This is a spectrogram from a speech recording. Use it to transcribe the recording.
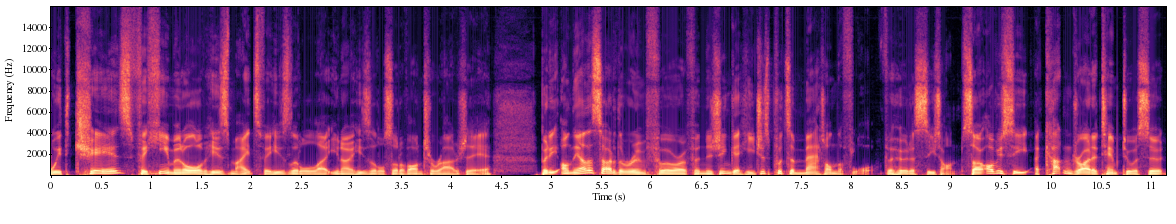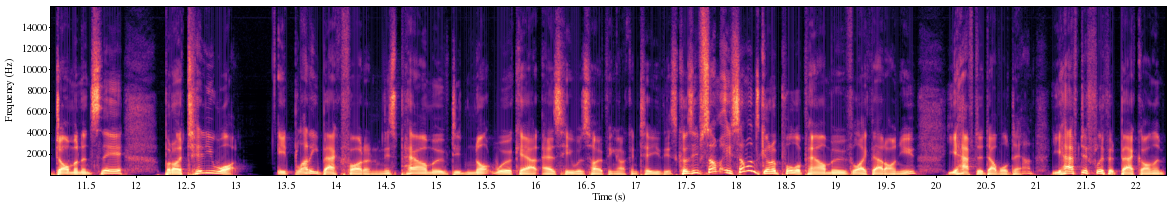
with chairs for him and all of his mates, for his little, uh, you know, his little sort of entourage there. But he, on the other side of the room for for Njinga, he just puts a mat on the floor for her to sit on. So obviously a cut and dried attempt to assert dominance there. But I tell you what, it bloody backfired on him. This power move did not work out as he was hoping. I can tell you this because if some if someone's going to pull a power move like that on you, you have to double down. You have to flip it back on them.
